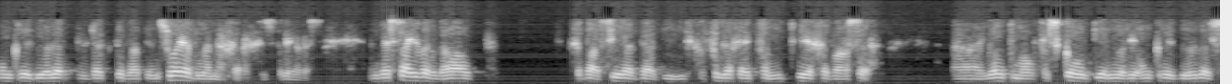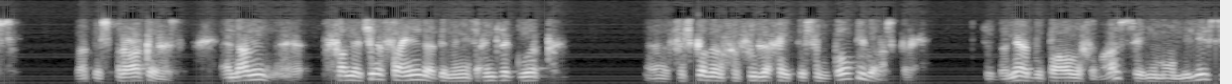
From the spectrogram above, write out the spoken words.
onkruiddoder produkte wat in sojabone geregistreer is. En dit suiwer daarop gebaseer dat die gevoeligheid van die twee gewasse uh heeltemal verskil teenoor die onkruiddoders wat besprake is. En dan uh, gaan dit so fyn dat die mense eintlik ook uh verskillende gevoeligheid tussen kultivars kry. So binne 'n bepaalde gewas, sê nou maar mielies,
